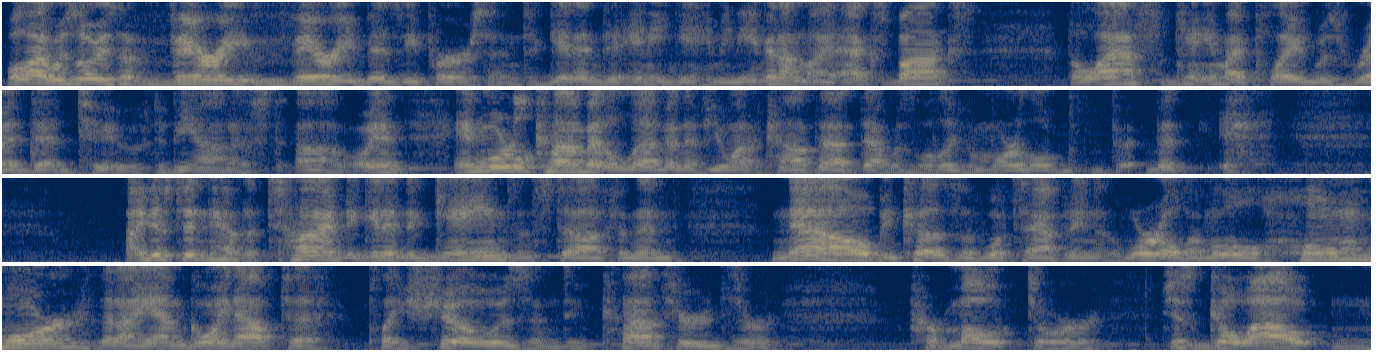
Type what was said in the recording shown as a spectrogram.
Well, I was always a very, very busy person to get into any game. gaming, even on my Xbox. The last game I played was Red Dead 2, to be honest. Uh, and, and Mortal Kombat 11, if you want to count that, that was a little even more, a little bit, but I just didn't have the time to get into games and stuff. And then now, because of what's happening in the world, I'm a little home more than I am going out to play shows and do concerts or promote or just go out and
